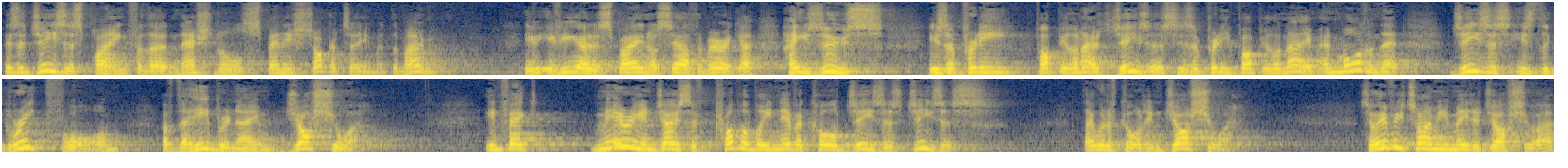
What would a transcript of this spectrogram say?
There's a Jesus playing for the national Spanish soccer team at the moment. If you go to Spain or South America, Jesus is a pretty popular name. Jesus is a pretty popular name. And more than that, Jesus is the Greek form of the Hebrew name Joshua. In fact, Mary and Joseph probably never called Jesus Jesus. They would have called him Joshua. So every time you meet a Joshua,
